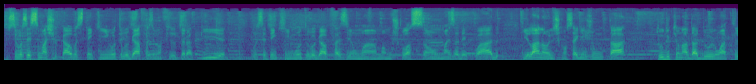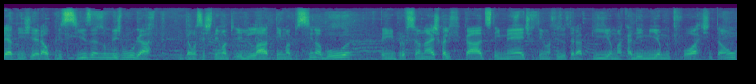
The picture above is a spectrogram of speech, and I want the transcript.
se você se machucar, você tem que ir em outro lugar fazer uma fisioterapia, você tem que ir em outro lugar fazer uma, uma musculação mais adequada. E lá não, eles conseguem juntar tudo que um nadador, um atleta em geral precisa no mesmo lugar. Então vocês têm uma, ele lá tem uma piscina boa, tem profissionais qualificados, tem médico, tem uma fisioterapia, uma academia muito forte. Então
